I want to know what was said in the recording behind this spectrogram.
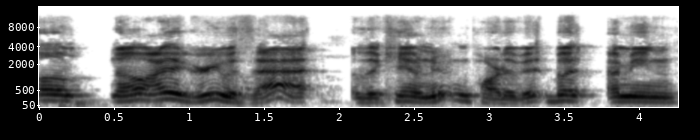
Um, no, I agree with that, the Cam Newton part of it. But I mean,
